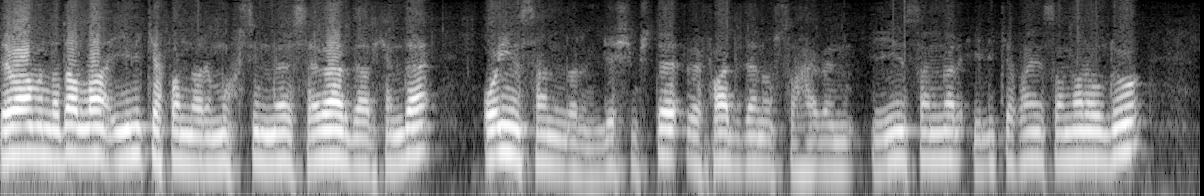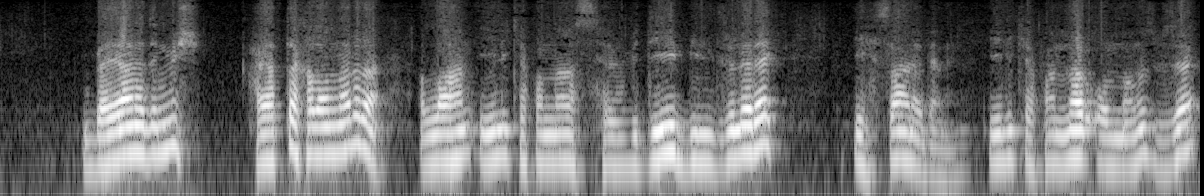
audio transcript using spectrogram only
Devamında da Allah iyilik yapanları, muhsinleri sever derken de o insanların, geçmişte vefat eden o sahabenin iyi insanlar, iyilik yapan insanlar olduğu beyan edilmiş. Hayatta kalanları da Allah'ın iyilik yapanlara sevdiği bildirilerek ihsan eden, iyilik yapanlar olmamız bize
